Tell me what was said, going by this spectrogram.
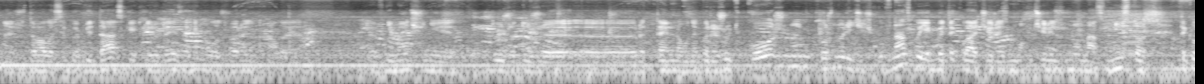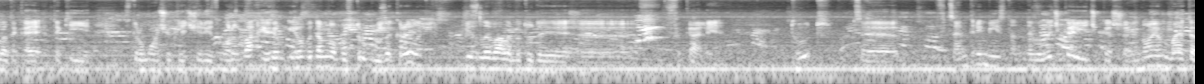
Знаєш, здавалося б, біда, скільки людей загинуло тварин, але в Німеччині дуже дуже е, ретельно вони бережуть кожну кожну річечку. В нас би якби текла через через ну, нас місто, текла така такий струмочок як через Морозбах, його, його би давно б в трубу закрили і зливали би туди е, фекалії. Тут це в центрі міста невеличка річка, шириною метр,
